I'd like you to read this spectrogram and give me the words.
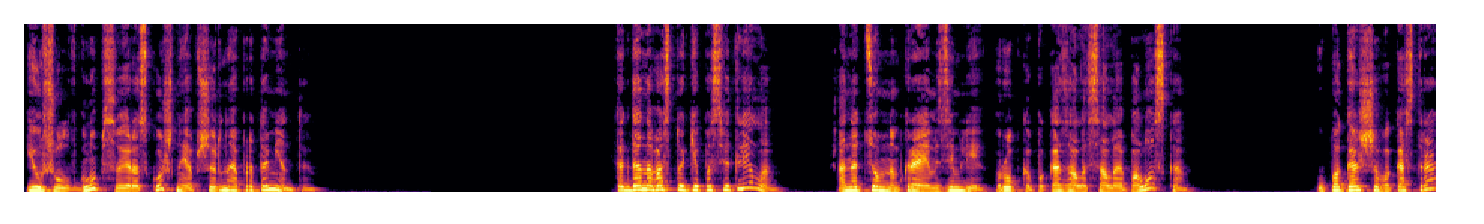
и ушел вглубь свои роскошные обширные апартаменты. Когда на востоке посветлело, а над темным краем земли робко показалась алая полоска, у погасшего костра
